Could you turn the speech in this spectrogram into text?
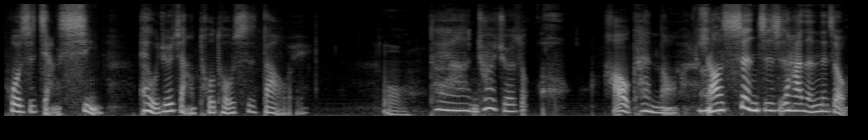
或者是讲性，哎，我觉得讲头头是道，哎，哦。对啊，你就会觉得说哦，好好看哦。然后甚至是它的那种，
